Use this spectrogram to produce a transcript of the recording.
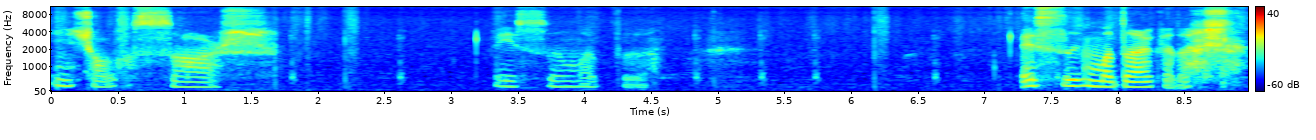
İnşallah sığar. Ve sığmadı. Ve sığmadı arkadaşlar.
